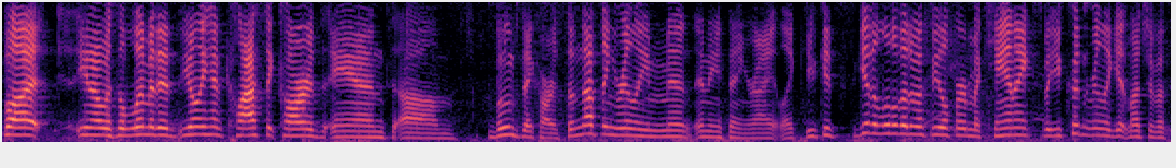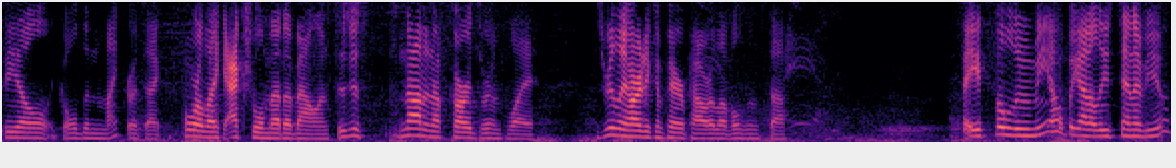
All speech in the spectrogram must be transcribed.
But, you know, it was a limited... You only had classic cards and um, Boomsday cards, so nothing really meant anything, right? Like, you could get a little bit of a feel for mechanics, but you couldn't really get much of a feel, Golden Microtech, for, like, actual meta balance. It's just not enough cards were in play. It's really hard to compare power levels and stuff. Faithful Lumi. I hope we got at least 10 of you.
